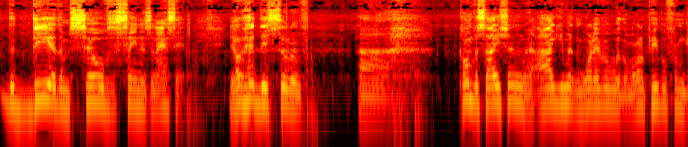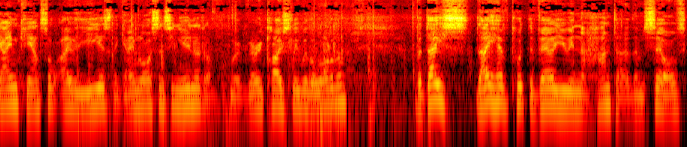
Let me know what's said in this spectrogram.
the deer themselves are seen as an asset. Now I've had this sort of uh, conversation, argument and whatever with a lot of people from Game Council over the years, the game licensing unit. I've worked very closely with a lot of them but they they have put the value in the hunter themselves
